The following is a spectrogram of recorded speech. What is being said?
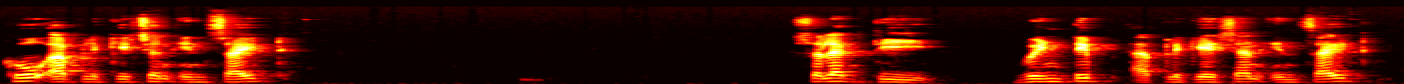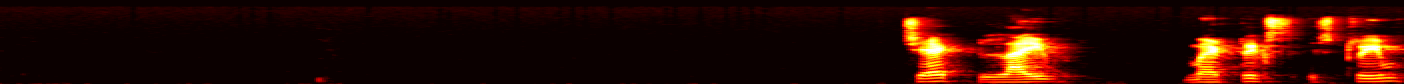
Go application insight select the Wingtip application insight check live metrics stream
